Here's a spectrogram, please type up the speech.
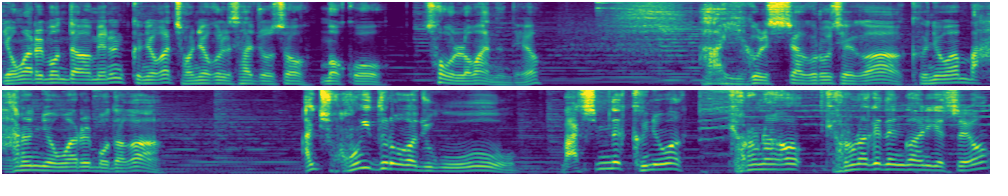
영화를 본 다음에는 그녀가 저녁을 사줘서 먹고 서울로 왔는데요. 아, 이걸 시작으로 제가 그녀와 많은 영화를 보다가 아니 정이 들어가지고 마침내 그녀와 결혼하, 결혼하게 된 거 아니겠어요?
